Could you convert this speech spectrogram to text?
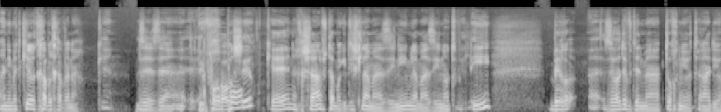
אני מתקיל אותך בכוונה, כן. זה, זה, לבחור אפרופו, שיר? כן, עכשיו שאתה מקדיש למאזינים, למאזינות ולי. בר... זה עוד הבדל מהתוכניות רדיו,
